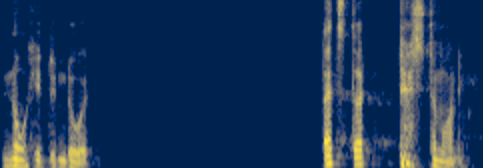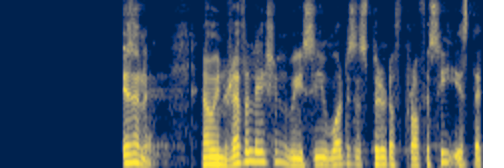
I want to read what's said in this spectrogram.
no, he didn't do it. That's the testimony. Isn't it? Now in Revelation, we see what is the spirit of prophecy is the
